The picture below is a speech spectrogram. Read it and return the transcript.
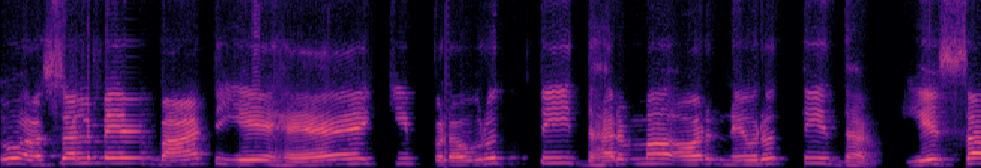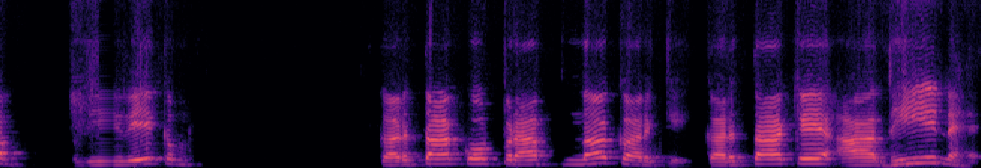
तो असल में बात यह है कि प्रवृत्ति, धर्म और निवृत्ति, धर्म, ये सब विवेक कर्ता को प्राप्त न करके, कर्ता के अधीन है।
